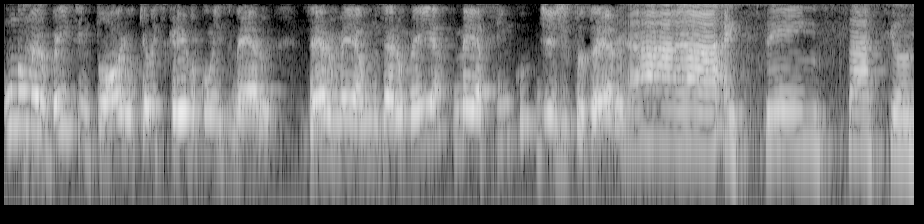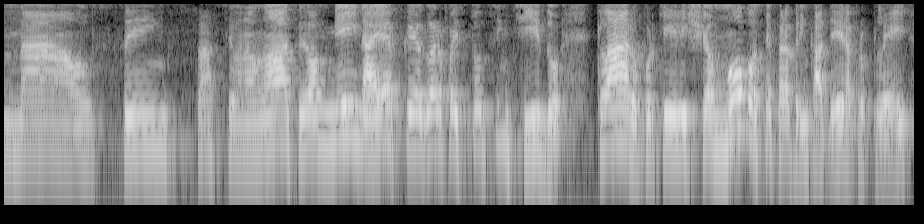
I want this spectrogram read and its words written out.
Um número bem simplório que eu escrevo com esmero. 0610665, dígito 0. Ai, sensacional, sensacional. Nossa, eu amei na época e agora faz todo sentido. Claro, porque ele chamou você para brincadeira, pro play,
